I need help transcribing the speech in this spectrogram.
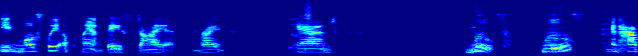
eat mostly a plant based diet, right? Yes. And move, move and have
